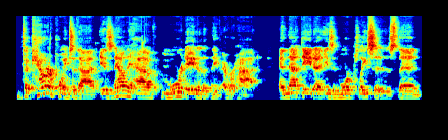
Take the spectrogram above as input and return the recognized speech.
The counterpoint to that is now they have more data than they've ever had. And that data is in more places than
